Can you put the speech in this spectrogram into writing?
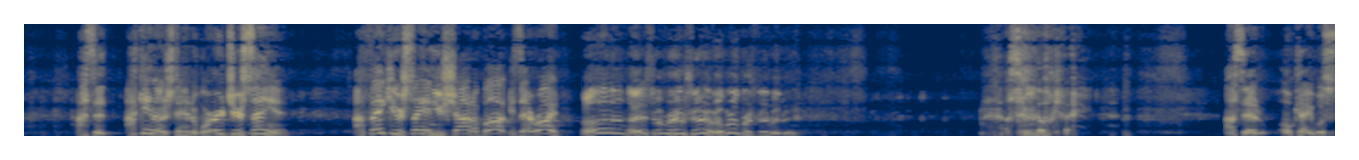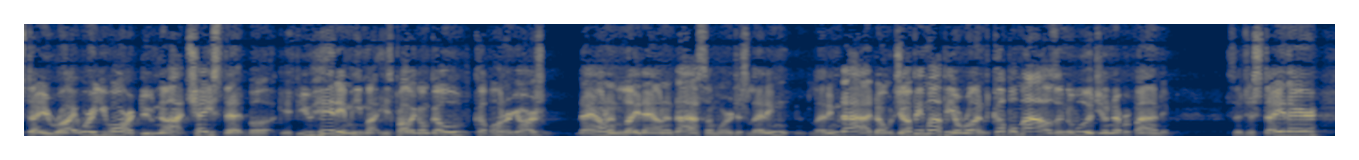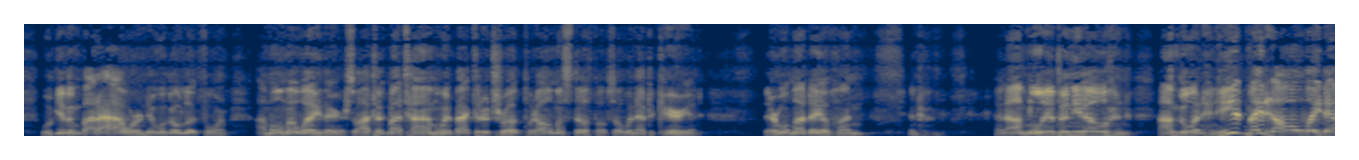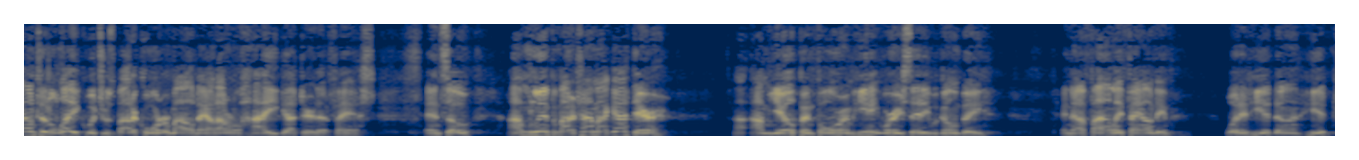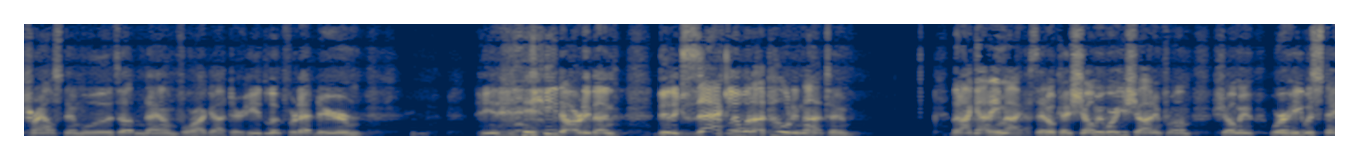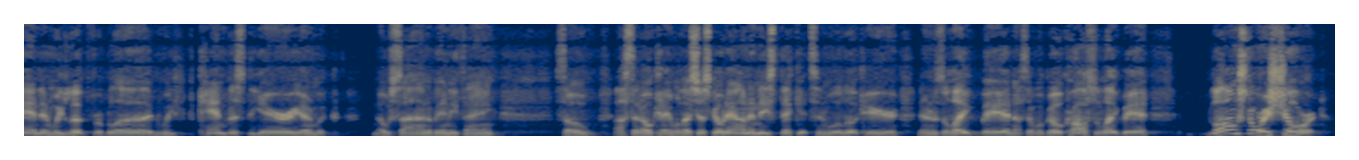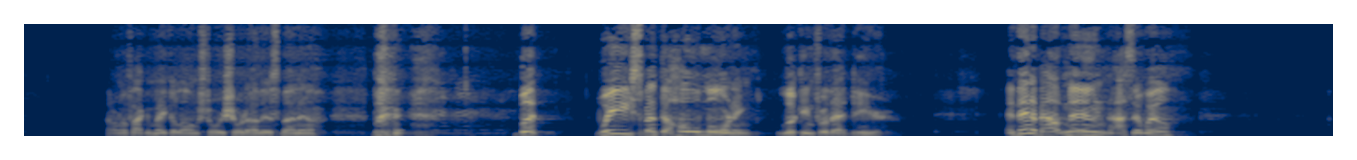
I said, I can't understand the words you're saying. I think you're saying you shot a buck. Is that right? Oh, that's what I'm saying. I said, Okay. I said, okay, well, stay right where you are. Do not chase that buck. If you hit him, he might, he's probably going to go a couple hundred yards down and lay down and die somewhere. Just let him, let him die. Don't jump him up. He'll run a couple miles in the woods. You'll never find him. So just stay there. We'll give him about an hour and then we'll go look for him. I'm on my way there. So I took my time, and went back to the truck, put all my stuff up so I wouldn't have to carry it. There went my day of hunting. And, and I'm limping, you know, and I'm going, and he had made it all the way down to the lake, which was about a quarter mile down. I don't know how he got there that fast. And so I'm limping. By the time I got there, I'm yelping for him. He ain't where he said he was going to be. And I finally found him. What had he done? He had trounced them woods up and down before I got there. He had looked for that deer and he, he'd already done, did exactly what I told him not to. But I got him. I said, okay, show me where you shot him from. Show me where he was standing. We looked for blood and we canvassed the area and we, no sign of anything. So I said, okay, well, let's just go down in these thickets and we'll look here. Then there's a lake bed. And I said, we'll go across the lake bed. Long story short, I don't know if I can make a long story short out of this by now. But, but we spent the whole morning looking for that deer. And then about noon, I said, well,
